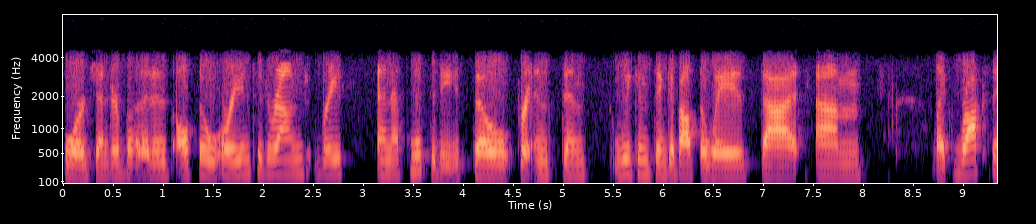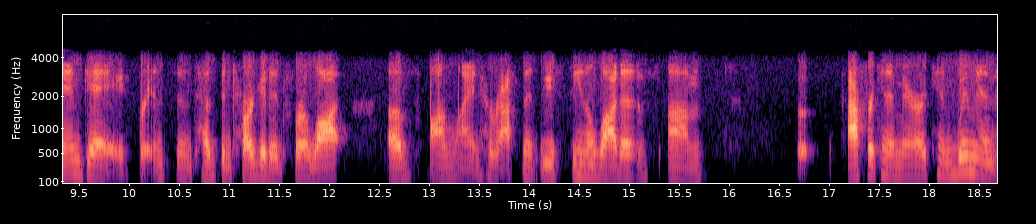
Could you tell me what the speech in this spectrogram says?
or gender, but it is also oriented around race and ethnicity. So, for instance, we can think about the ways that, um, like Roxane Gay, for instance, has been targeted for a lot of online harassment. We've seen a lot of um, African American women,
